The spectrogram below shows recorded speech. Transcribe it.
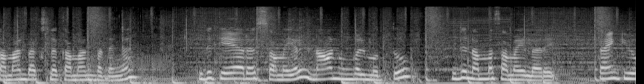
கமெண்ட் பாக்ஸில் கமெண்ட் பண்ணுங்கள் இது கேஆர்எஸ் சமையல் நான் உங்கள் முத்து. இது நம்ம சமையல் அறை. தேங்க்யூ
